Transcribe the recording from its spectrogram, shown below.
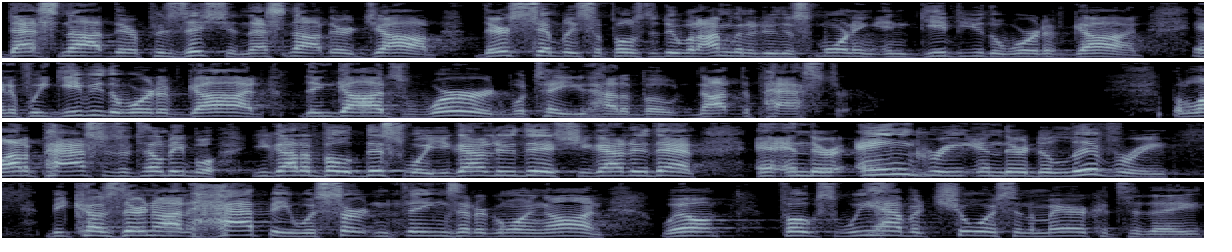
that's not their position. That's not their job. They're simply supposed to do what I'm going to do this morning and give you the Word of God. And if we give you the Word of God, then God's Word will tell you how to vote, not the pastor. But a lot of pastors are telling people, you got to vote this way, you got to do this, you got to do that. And they're angry in their delivery because they're not happy with certain things that are going on. Well, folks, we have a choice in America today,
